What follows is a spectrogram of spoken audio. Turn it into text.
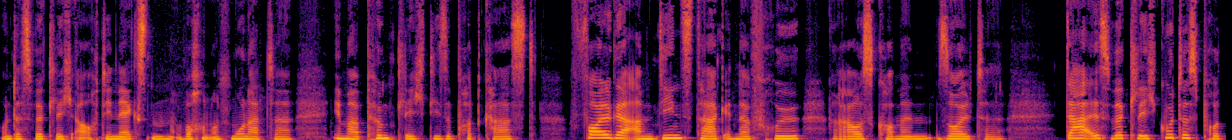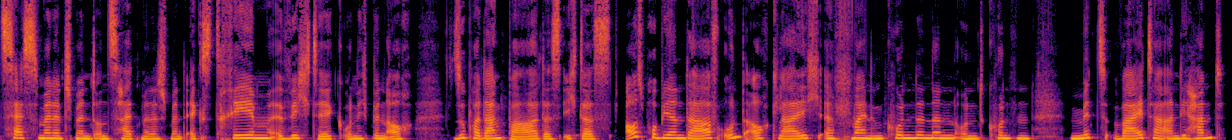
und dass wirklich auch die nächsten Wochen und Monate immer pünktlich diese Podcast Folge am Dienstag in der Früh rauskommen sollte da ist wirklich gutes Prozessmanagement und Zeitmanagement extrem wichtig. Und ich bin auch super dankbar, dass ich das ausprobieren darf und auch gleich äh, meinen Kundinnen und Kunden mit weiter an die Hand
